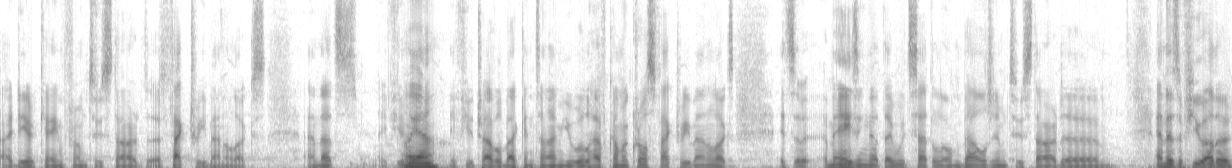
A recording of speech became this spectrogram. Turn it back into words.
idea came from to start uh, Factory Benelux, and that's if you Oh, yeah. if you travel back in time, you will have come across Factory Benelux. It's uh, amazing that they would settle on Belgium to start. um and there's a few other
